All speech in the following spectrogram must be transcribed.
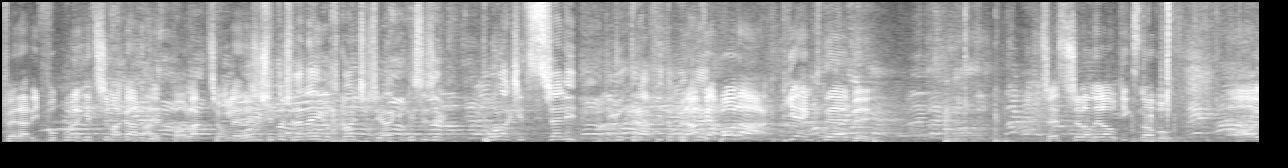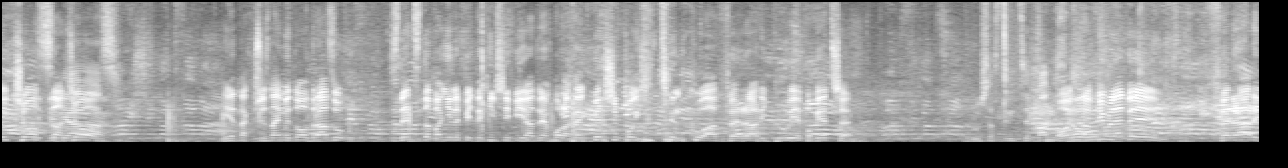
Ferrari w ogóle nie trzyma gardy. Polak ciągle Może się to źle na niego skończyć. Ja myślę, że jak Polak się wstrzeli i go trafi, to będzie... Trafia Polak! Piękny lewy. Przestrzelony low kick znowu. Oj, cios za cios. Jednak przyznajmy to od razu. Zdecydowanie lepiej technicznie bije Adrian Polak. Tak jak w pierwszym pojedynku, a Ferrari pruje powietrze. Rusza z tymi cepami Oj, trafił lewym. Ferrari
